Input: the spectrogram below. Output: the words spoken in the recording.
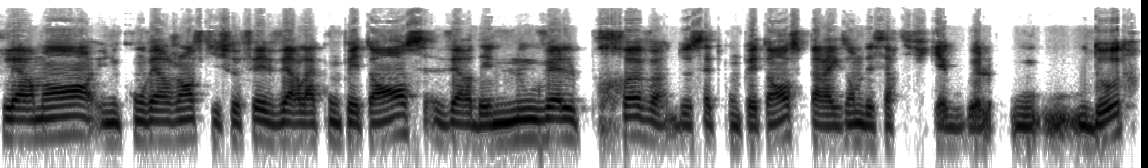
clairement une convergence qui se fait vers la compétence, vers des nouvelles preuves de cette compétence, par exemple des certificats Google ou, d'autres,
